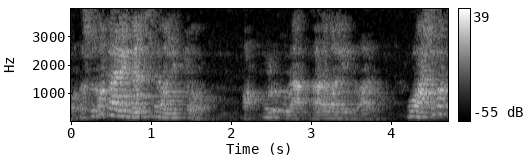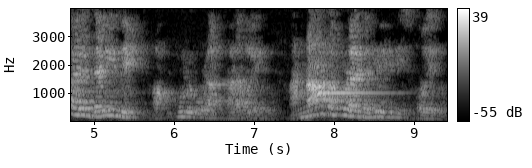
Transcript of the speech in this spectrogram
ఒక శుభకార్యం కలిసిన వాళ్ళ ఇంట్లో అప్పుడు కూడా కలవలేదు వాడు. ఓ అశుభకార్యం జరిగింది. అప్పుడు కూడా కలవలేదు అన్నా తమ్ముడు దగ్గరికి తీసుకోలేదు.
